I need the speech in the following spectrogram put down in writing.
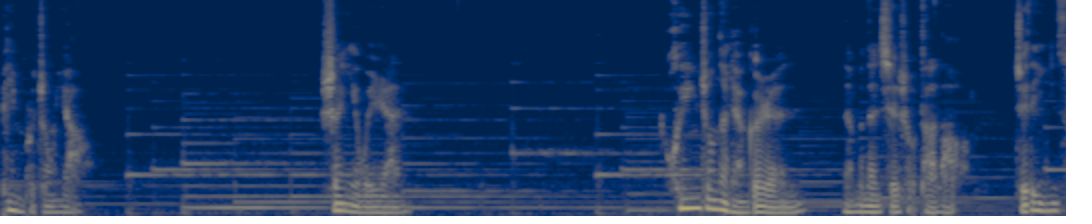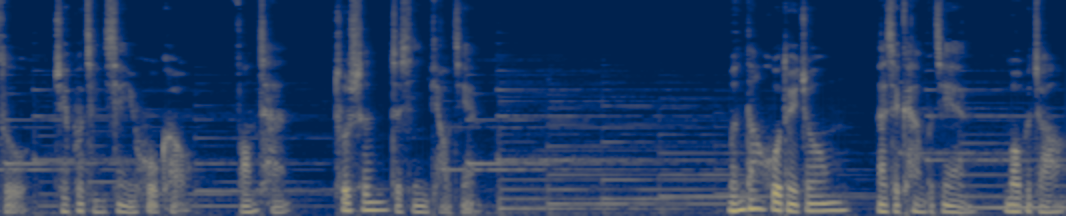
并不重要。深以为然。婚姻中的两个人能不能携手到老，决定因素绝不仅限于户口、房产、出身这些硬条件。门当户对中那些看不见、摸不着。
